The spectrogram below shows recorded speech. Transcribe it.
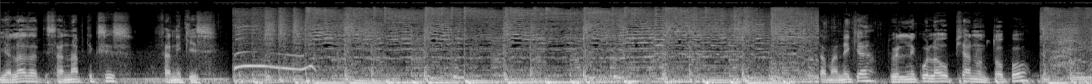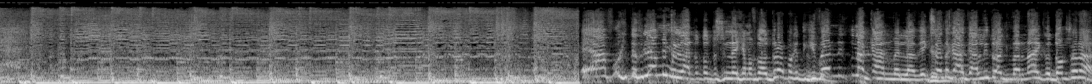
Η Ελλάδα της ανάπτυξης θα νικήσει. Τα μανίκια του ελληνικού λαού πιάνουν τόπο. Ε, αφού έχετε δουλειά, μην μιλάτε τότε συνέχεια με αυτόν τον τρόπο και την κυβέρνηση. Τι να κάνουμε δηλαδή; Ξέρετε κανένα καλύτερο να κυβερνάει και ο Ντόξαρα.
